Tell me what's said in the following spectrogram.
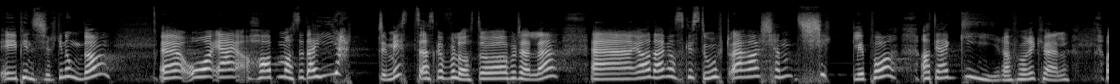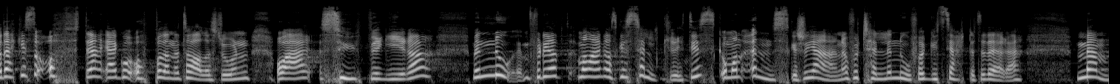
i Pinsekirken Ungdom. Eh, og jeg har på en måte, det er hjertet mitt jeg skal få lov til å fortelle. Eh, ja, det er ganske stort. Og jeg har kjent skikkelig på at jeg er gira for i kveld. Og det er ikke så ofte jeg går opp på denne talerstolen og er supergira. Men no, fordi at man er ganske selvkritisk, og man ønsker så gjerne å fortelle noe fra Guds hjerte til dere. Men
